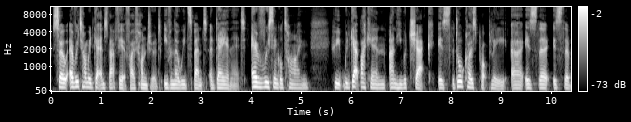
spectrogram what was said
So every time we'd get into that Fiat 500, even though we'd spent a day in it, every single time. He, we'd get back in and he would check: is the door closed properly? Uh, is the is the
